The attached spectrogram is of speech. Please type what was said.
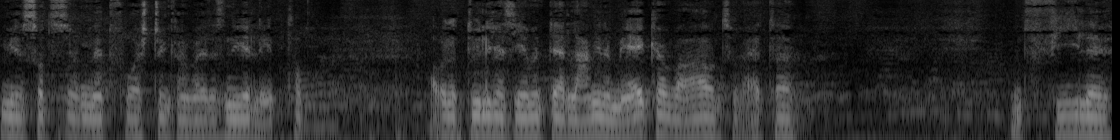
mir sozusagen nicht vorstellen kann, weil ich das nie erlebt habe. Aber natürlich als jemand, der lange in Amerika war und so weiter und viele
